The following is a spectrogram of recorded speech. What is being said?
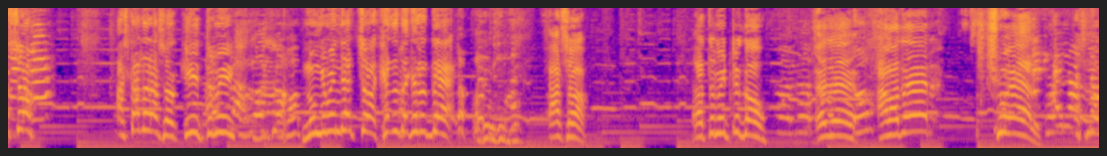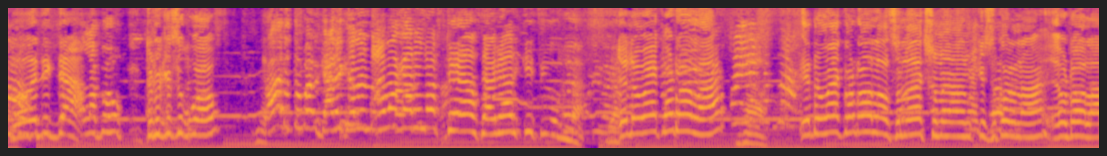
আসো। আস তাদের আসো। কি তুমি লুঙ্গি বিন দিচ্ছ? খেতে দে খেতে দে। আসো। তুমি একটু কও। এই যে আমাদের ওইদিক তুমি কিছু কও? আরে তোমার গাড়ি খারাপ আমার গাড়ি নষ্ট হয়ে আছে আমি আর কিছু না। এটা এটা এক অটোওয়ালা আসলে এক সময় আর কিছু করে না। অটোওয়ালা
